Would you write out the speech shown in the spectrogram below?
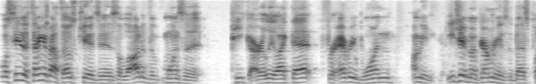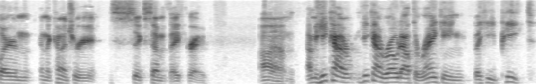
Well, see, the thing about those kids is a lot of the ones that peak early like that, for every one, I mean, EJ Montgomery is the best player in, in the country, sixth, seventh, eighth grade. Um. I mean, he kind of he kind of rode out the ranking, but he peaked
